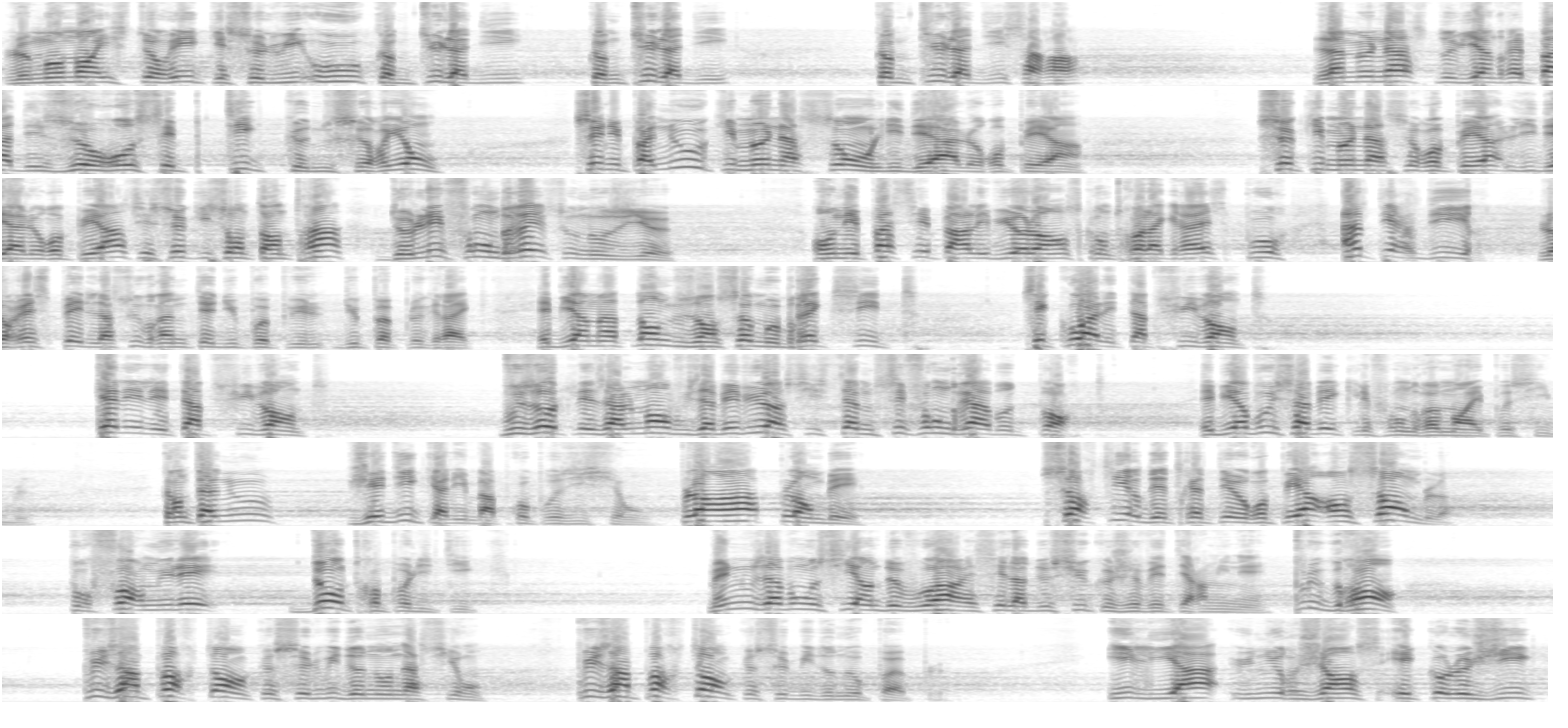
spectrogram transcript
Le moment historique est celui où, comme tu l'as dit, comme tu l'as dit, comme tu l'as dit, Sarah, la menace ne viendrait pas des eurosceptiques que nous serions. Ce n'est pas nous qui menaçons l'idéal européen. Ceux qui menacent l'idéal européen, c'est ceux qui sont en train de l'effondrer sous nos yeux. On est passé par les violences contre la Grèce pour interdire le respect de la souveraineté du peuple, grec. Eh bien maintenant, nous en sommes au Brexit. C'est quoi l'étape suivante? Quelle est l'étape suivante? Vous autres, les Allemands, vous avez vu un système s'effondrer à votre porte. Eh bien, vous savez que l'effondrement est possible. Quant à nous, j'ai dit quelle est ma proposition. Plan A, plan B. Sortir des traités européens ensemble pour formuler d'autres politiques. Mais nous avons aussi un devoir, et c'est là-dessus que je vais terminer, plus grand, plus important que celui de nos nations, plus important que celui de nos peuples. Il y a une urgence écologique,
